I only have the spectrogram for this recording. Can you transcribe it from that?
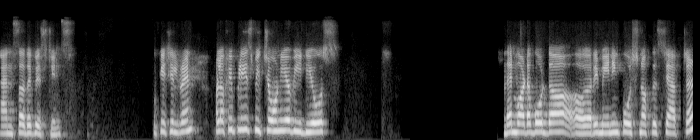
answer the questions. Okay, children, all of you please switch on your videos. Then what about the uh, remaining portion of this chapter?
